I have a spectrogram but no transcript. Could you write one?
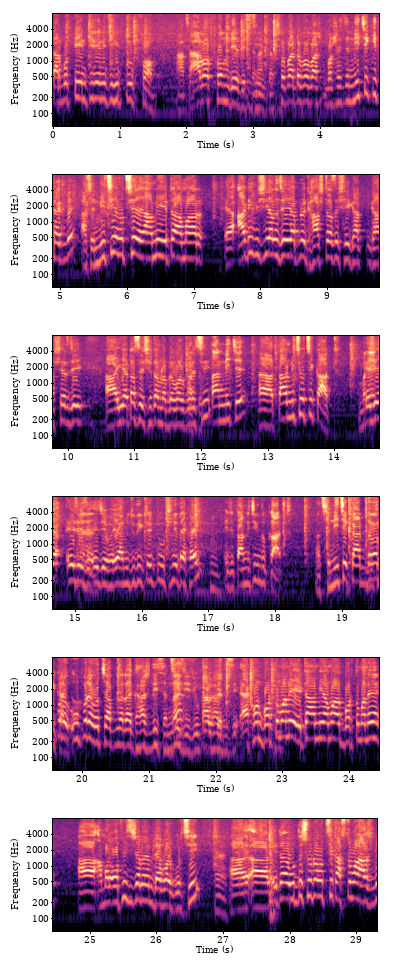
তারপর টিন টিনের নিচে হিট প্রুফ ফর্ম আচ্ছা আবার ফোম দিয়ে দিচ্ছেন সোফা টোপা বসাইছে নিচে কি থাকবে? আচ্ছা নিচে হচ্ছে আমি এটা আমার আর্টিফিশিয়াল যে আপনার ঘাসটা আছে সেই ঘাসের যে ইয়াটা আছে সেটা আমরা ব্যবহার করেছি। আচ্ছা, তার নিচে? তার নিচে হচ্ছে কাঠ। এই যে এই যে। এই যে ভাই আমি যদি একটু একটু উঠিয়ে দেখাই এই যে তার নিচে কিন্তু কাঠ। আচ্ছা নিচে কাঠ দেওয়ার পরে উপরে হচ্ছে আপনারা ঘাস দিচ্ছেন না? জি জি জি উপরে ঘাস দিছি এখন বর্তমানে এটা আমি আমার বর্তমানে আমার অফিস হিসাবে আমি ব্যবহার করছি। হ্যাঁ। আর আর এটা উদ্দেশ্যটা হচ্ছে কাস্টমার আসবে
